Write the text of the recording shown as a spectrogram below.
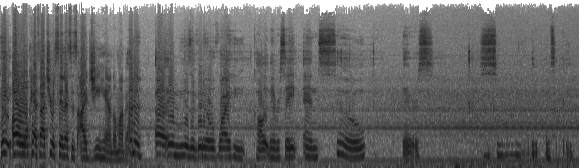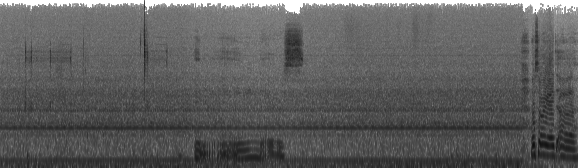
Hey, Oh, okay. I thought you were saying that's his IG handle. My bad. uh, and here's a video of why he call it Never Sate. And so there's so I'm sorry. And then there's I'm sorry, I uh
